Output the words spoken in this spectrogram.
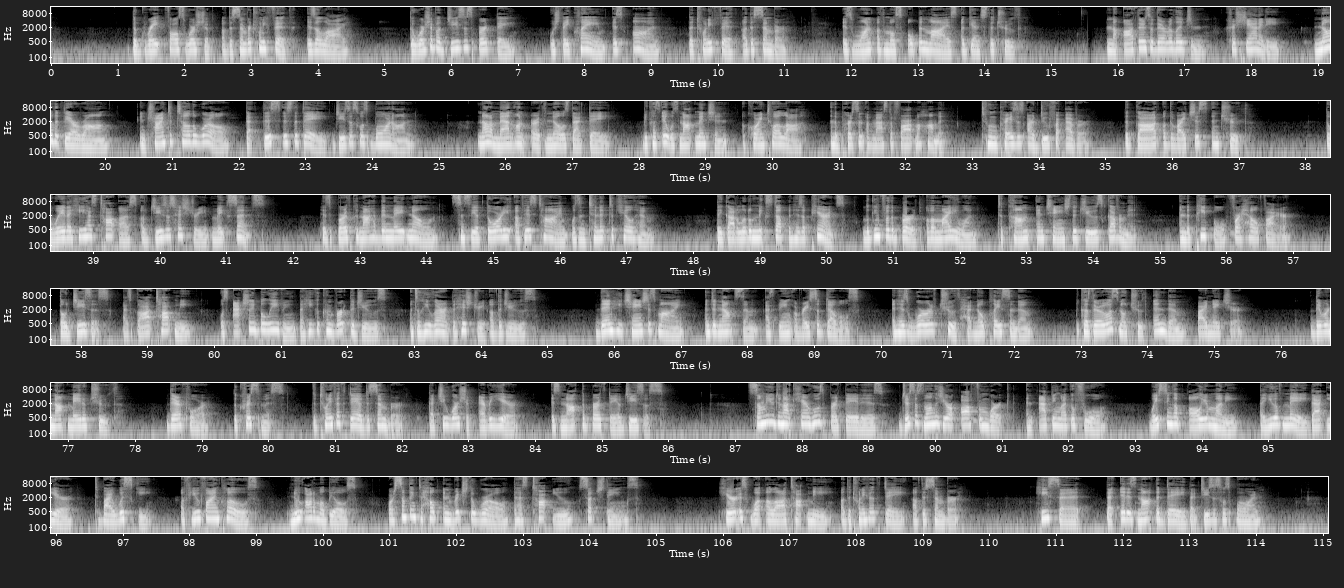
The great false worship of December 25th is a lie. The worship of Jesus' birthday, which they claim is on the 25th of December, is one of the most open lies against the truth and the authors of their religion, Christianity, know that they are wrong in trying to tell the world that this is the day Jesus was born on. Not a man on earth knows that day because it was not mentioned, according to Allah, in the person of Master Fard Muhammad, to whom praises are due forever, the God of the righteous and truth. The way that he has taught us of Jesus' history makes sense. His birth could not have been made known since the authority of his time was intended to kill him. They got a little mixed up in his appearance, looking for the birth of a mighty one to come and change the Jews' government and the people for hellfire. Though Jesus, as God taught me, was actually believing that he could convert the Jews until he learned the history of the Jews. Then he changed his mind and denounced them as being a race of devils, and his word of truth had no place in them because there was no truth in them by nature. They were not made of truth. Therefore, the Christmas, the 25th day of December, that you worship every year, is not the birthday of Jesus. Some of you do not care whose birthday it is, just as long as you are off from work and acting like a fool, wasting up all your money that you have made that year to buy whiskey, a few fine clothes, new automobiles, or something to help enrich the world that has taught you such things. Here is what Allah taught me of the 25th day of December. He said that it is not the day that Jesus was born.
